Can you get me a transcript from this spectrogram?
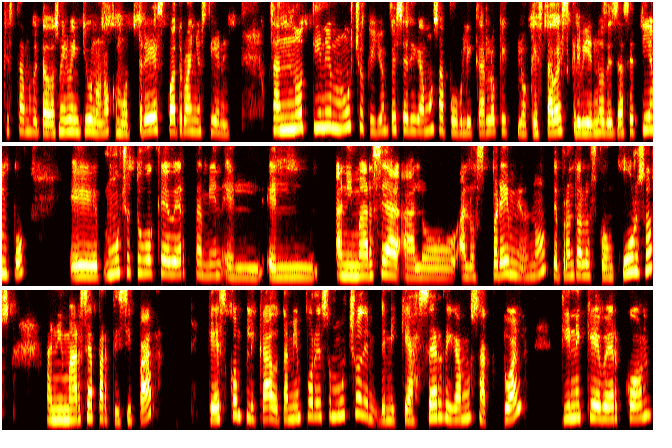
que estamos ahorita, 2021, ¿no? Como tres, cuatro años tiene. O sea, no tiene mucho que yo empecé, digamos, a publicar lo que, lo que estaba escribiendo desde hace tiempo. Eh, mucho tuvo que ver también el, el animarse a, a, lo, a, los premios, ¿no? De pronto a los concursos, animarse a participar, que es complicado. También por eso mucho de, de mi quehacer, digamos, actual, tiene que ver con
